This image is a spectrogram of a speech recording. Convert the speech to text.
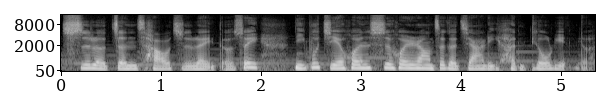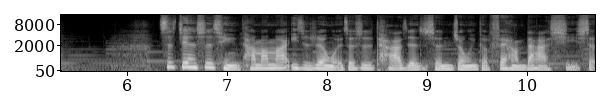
失了贞操之类的，所以你不结婚是会让这个家里很丢脸的。这件事情，他妈妈一直认为这是他人生中一个非常大的牺牲。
